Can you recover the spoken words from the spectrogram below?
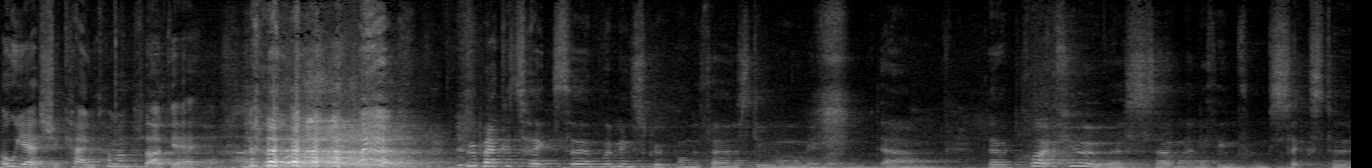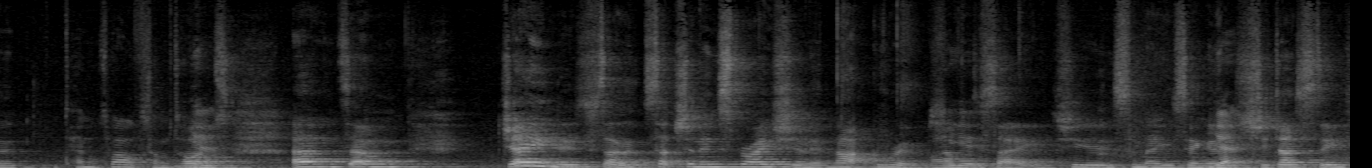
Oh, yes, you can. Come and plug it. Rebecca takes a women's group on a Thursday morning, and um, there are quite a few of us, um, anything from 6 to 10 or 12 sometimes. And um, Jane is uh, such an inspiration in that group, I have to say. She is amazing. And yes. she does these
